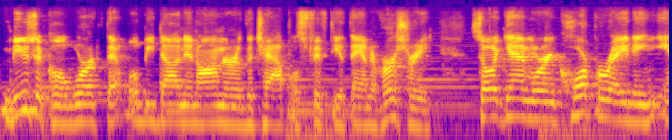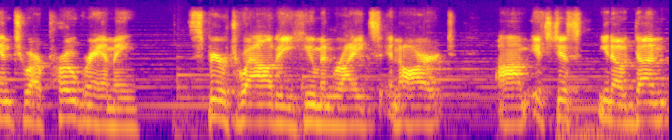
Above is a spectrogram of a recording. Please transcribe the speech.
musical work that will be done in honor of the chapel's 50th anniversary. So again, we're incorporating into our programming spirituality, human rights, and art. Um, it's just you know done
